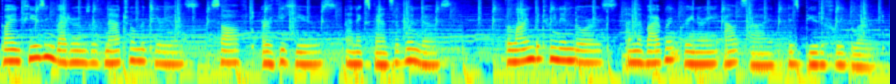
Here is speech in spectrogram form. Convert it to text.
By infusing bedrooms with natural materials, soft, earthy hues, and expansive windows, the line between indoors and the vibrant greenery outside is beautifully blurred.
